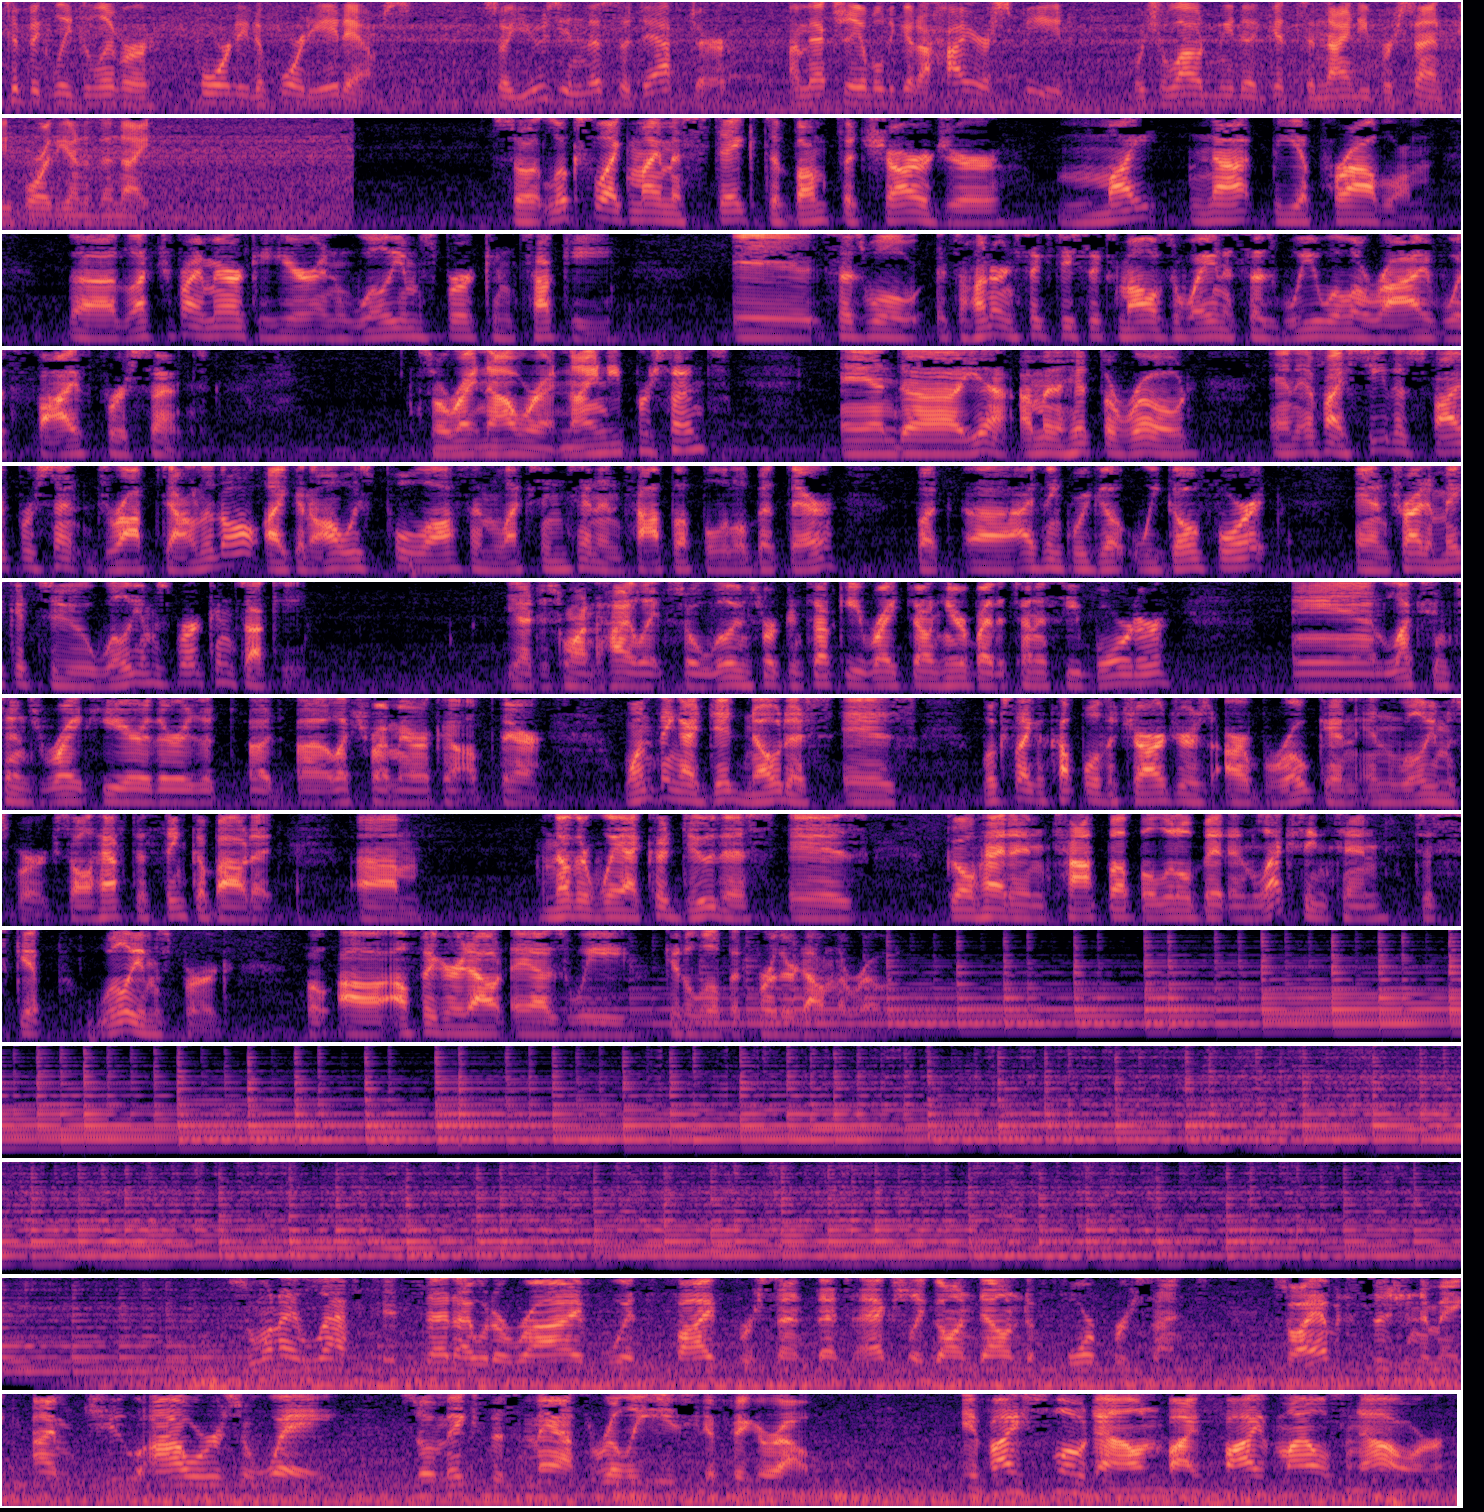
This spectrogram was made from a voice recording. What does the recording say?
typically deliver 40 to 48 amps. So using this adapter, I'm actually able to get a higher speed, which allowed me to get to 90% before the end of the night. So it looks like my mistake to bump the charger might not be a problem. Uh, Electrify America here in Williamsburg, Kentucky, it says, well, it's 166 miles away and it says we will arrive with 5%. So right now we're at 90%. And uh, yeah, I'm going to hit the road. And if I see this 5% drop down at all, I can always pull off in Lexington and top up a little bit there. But uh, I think we go, we go for it and try to make it to Williamsburg, Kentucky. Yeah, just wanted to highlight. So Williamsburg, Kentucky, right down here by the Tennessee border. And Lexington's right here. There is a, a, a Electrify America up there. One thing I did notice is looks like a couple of the chargers are broken in Williamsburg. So I'll have to think about it. Um, another way I could do this is go ahead and top up a little bit in Lexington to skip Williamsburg. But uh, I'll figure it out as we get a little bit further down the road. It said I would arrive with 5%. That's actually gone down to 4%. So I have a decision to make. I'm two hours away, so it makes this math really easy to figure out. If I slow down by five miles an hour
